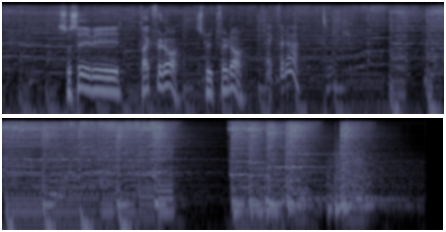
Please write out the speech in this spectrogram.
Så säger vi tack för idag. Slut för idag. Tack för det.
